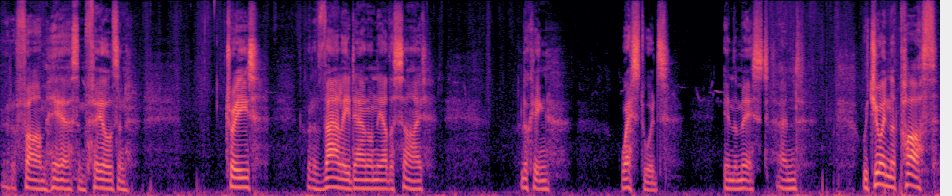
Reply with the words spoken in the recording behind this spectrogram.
we've got a farm here some fields and trees we've got a valley down on the other side looking westwards in the mist and we join the path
